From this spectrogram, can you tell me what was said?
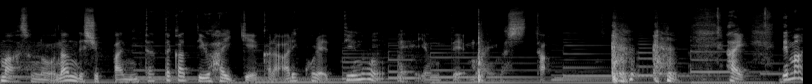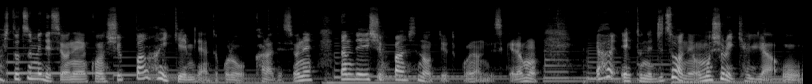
まあ、その、なんで出版に至ったかっていう背景からあれこれっていうのを、え、読んでもらいました。はい。で、まあ、一つ目ですよね。この出版背景みたいなところからですよね。なんで出版したのっていうところなんですけども、やはり、えっ、とね、実はね、面白いキャリアを、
